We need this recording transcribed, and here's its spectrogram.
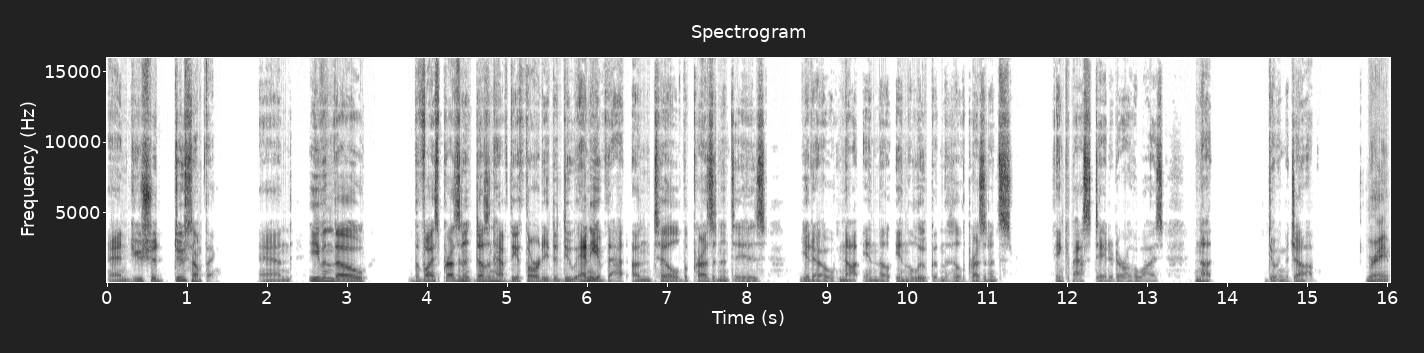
And you should do something. And even though the vice president doesn't have the authority to do any of that until the president is, you know, not in the in the loop until the president's incapacitated or otherwise not doing the job. Right.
